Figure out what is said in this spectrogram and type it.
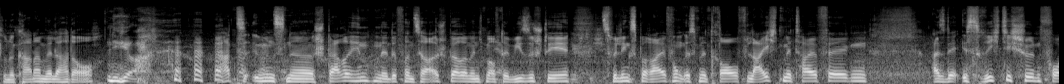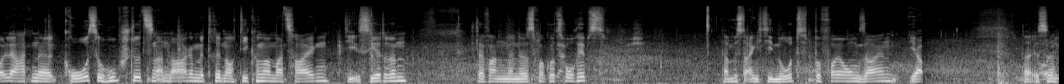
So eine Kardanwelle hat er auch. Ja. er hat übrigens eine Sperre hinten, eine Differentialsperre, wenn ich mal ja. auf der Wiese stehe. Richtig. Zwillingsbereifung ist mit drauf, Leichtmetallfelgen. Also der ist richtig schön voll. Er hat eine große Hubstützenanlage mit drin. Auch die können wir mal zeigen. Die ist hier drin. Stefan, wenn du das mal kurz hochhebst. Da müsste eigentlich die Notbefeuerung sein. Ja, da ist sie.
